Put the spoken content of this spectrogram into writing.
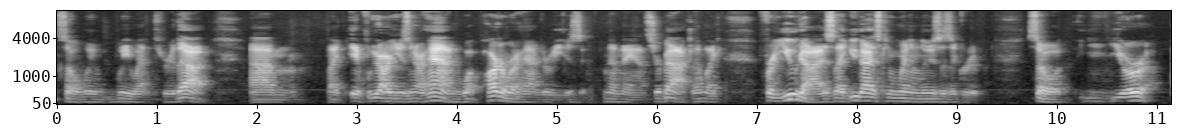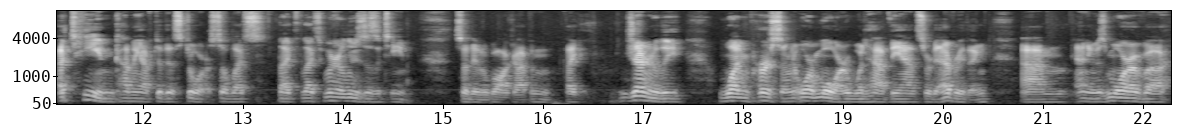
So we we went through that. Um, like if we are using our hand, what part of our hand are we using? And then they answer back, and I'm like, for you guys, like you guys can win and lose as a group. So you're a team coming up to this door. So let's like let's win or lose as a team. So they would walk up and like generally one person or more would have the answer to everything. Um, and it was more of a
